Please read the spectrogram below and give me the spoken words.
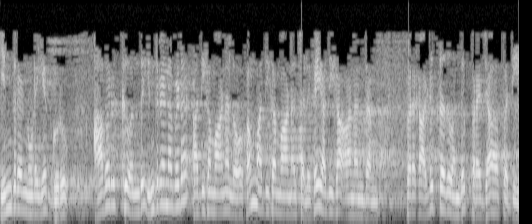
இந்திரனுடைய குரு. அவருக்கு வந்து இந்திரனை விட அதிகமான லோகம் அதிகமான சலுகை அதிக ஆனந்தம். பிறகு அடுத்தது வந்து பிரஜாபதி.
